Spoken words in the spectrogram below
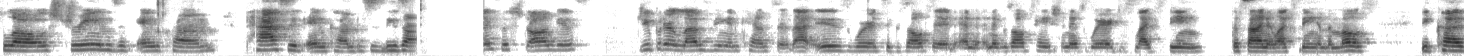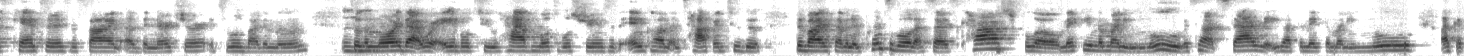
flow, streams of income, passive income, this is these are the strongest. Jupiter loves being in Cancer. That is where it's exalted, and an exaltation is where it just likes being the sign it likes being in the most because Cancer is the sign of the nurture. It's ruled by the moon. Mm-hmm. So the mm-hmm. more that we're able to have multiple streams of income and tap into the divine feminine principle that says cash flow, making the money move. It's not stagnant. You have to make the money move like a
